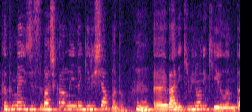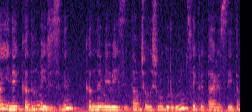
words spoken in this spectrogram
kadın meclisi başkanlığıyla giriş yapmadım. Hı. Ee, ben 2012 yılında yine kadın meclisinin kadın emeği ve istihdam çalışma grubunun sekreteryasıydım.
